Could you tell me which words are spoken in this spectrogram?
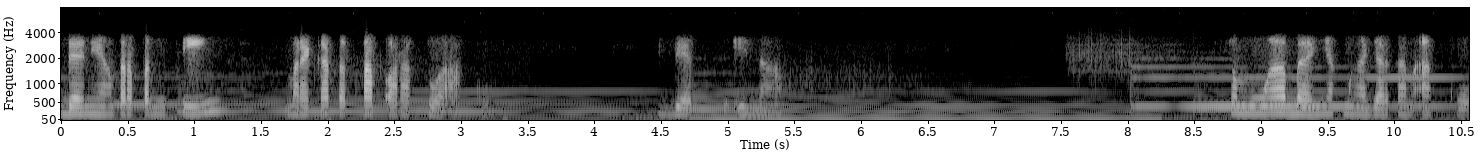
Dan yang terpenting, mereka tetap orang tua aku. That's enough. Semua banyak mengajarkan aku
